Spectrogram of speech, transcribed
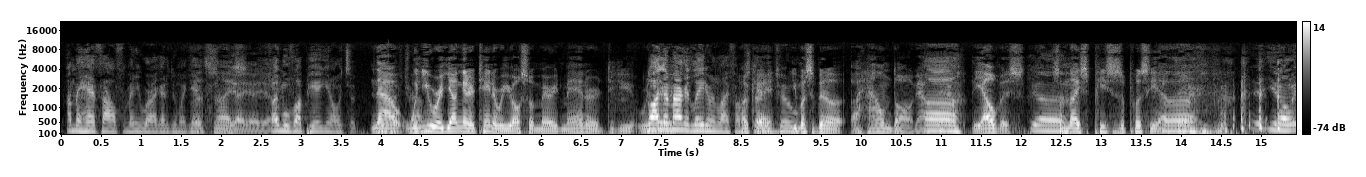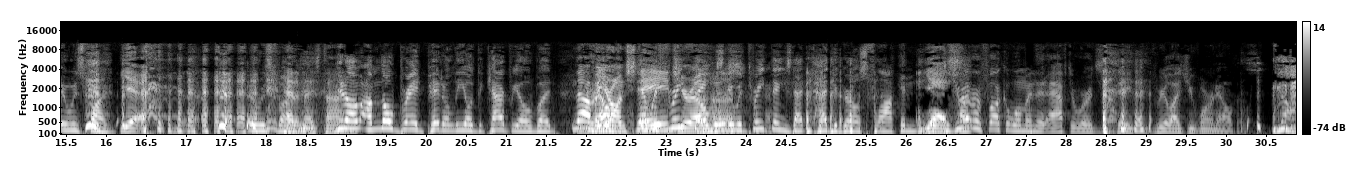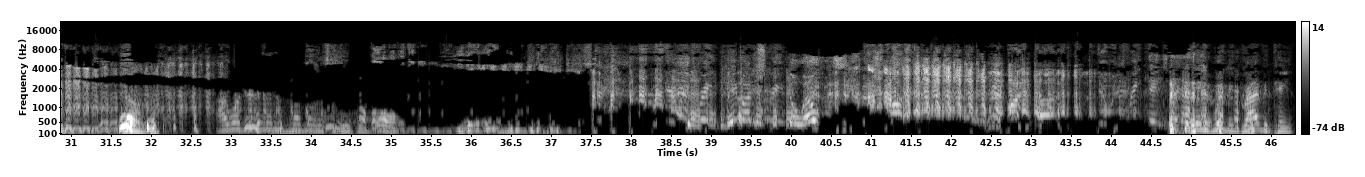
I'm a half hour from anywhere I got to do my gigs. That's nice. Yeah, yeah, If. I move up here, you know, it's a Now, little bit of when you were a young entertainer, were you also a married man, or did you? were no, I there- got married later in life. I was Okay, 32. you must have been a, a hound dog out Uh, there. The Elvis. Yeah. Some nice pieces of pussy out Uh, there. you know, it was fun. Yeah. It was fun. Had a nice time. You know, I'm, I'm no Brad Pitt or Leo DiCaprio, but no, but you're on Elvis. there were stage. three You're things. Elvis. There were three things that had the girls flocking. Yes. Did you ever fuck a woman that afterwards they realized you weren't Elvis. I wasn't one of these bubbling people. They might screamed, "No Elvis." there were three things that made women gravitate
